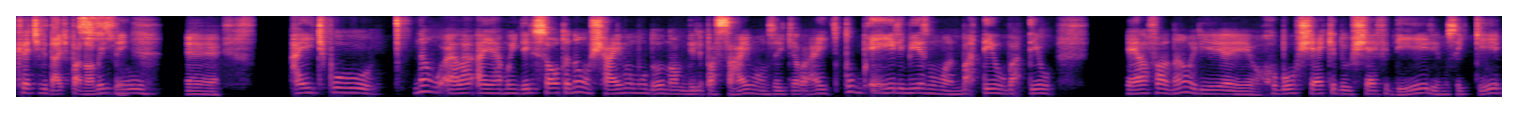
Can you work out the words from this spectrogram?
criatividade para nome Sim. ele tem. É, aí, tipo, não, ela, aí a mãe dele solta, não, o Shimon mudou o nome dele pra Simon, não sei o que lá. Aí, tipo, é ele mesmo, mano, bateu, bateu. Ela fala, não, ele é, roubou o cheque do chefe dele, não sei o quê.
